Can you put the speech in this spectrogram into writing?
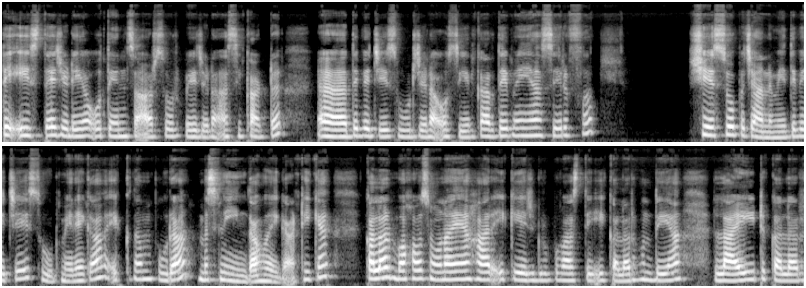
ਤੇ ਇਸ ਤੇ ਜਿਹੜੇ ਆ, ਉਹ 3-400 ਰੁਪਏ ਜਿਹੜਾ ਅਸੀਂ ਘੱਟ ਦੇ ਵਿੱਚ ਇਹ ਸੂਟ ਜਿਹੜਾ ਉਹ ਸੇਲ ਕਰਦੇ ਪਏ ਆ। ਸਿਰਫ 695 ਦੇ ਵਿੱਚ ਇਹ ਸੂਟ ਮਿਲੇਗਾ, ਇੱਕਦਮ ਪੂਰਾ ਮਸਲੀਨ ਦਾ ਹੋਏਗਾ, ਠੀਕ ਹੈ? ਕਲਰ ਬਹੁਤ ਸੋਹਣਾ ਹੈ ਹਰ ਇੱਕ ਏਜ ਗਰੁੱਪ ਵਾਸਤੇ ਇਹ ਕਲਰ ਹੁੰਦੇ ਆ ਲਾਈਟ ਕਲਰ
